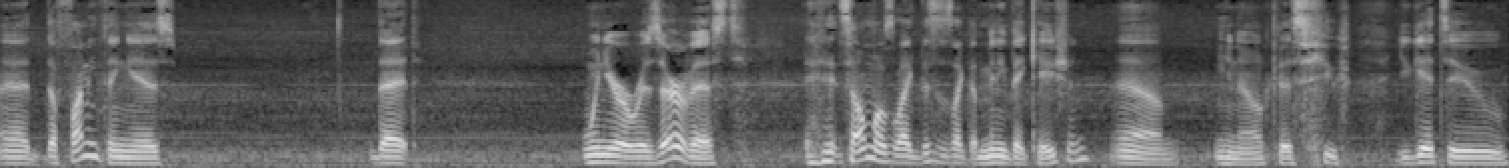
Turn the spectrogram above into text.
Uh, the funny thing is that when you're a reservist, it's almost like this is like a mini vacation, um, you know, because you you get to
